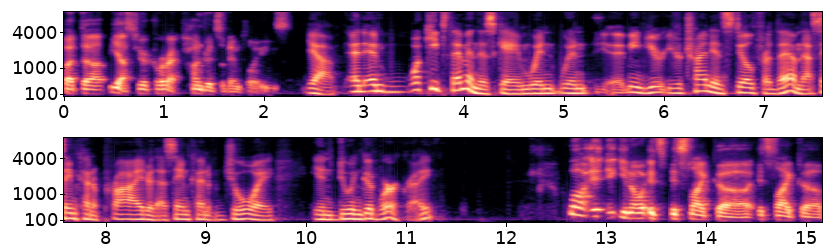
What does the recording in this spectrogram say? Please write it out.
but uh, yes, you're correct. Hundreds of employees. Yeah, and and what keeps them in this game when when I mean you're you're trying to instill for them that same kind of pride or that same kind of joy in doing good work, right? Well, it, you know, it's it's like uh, it's like uh,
